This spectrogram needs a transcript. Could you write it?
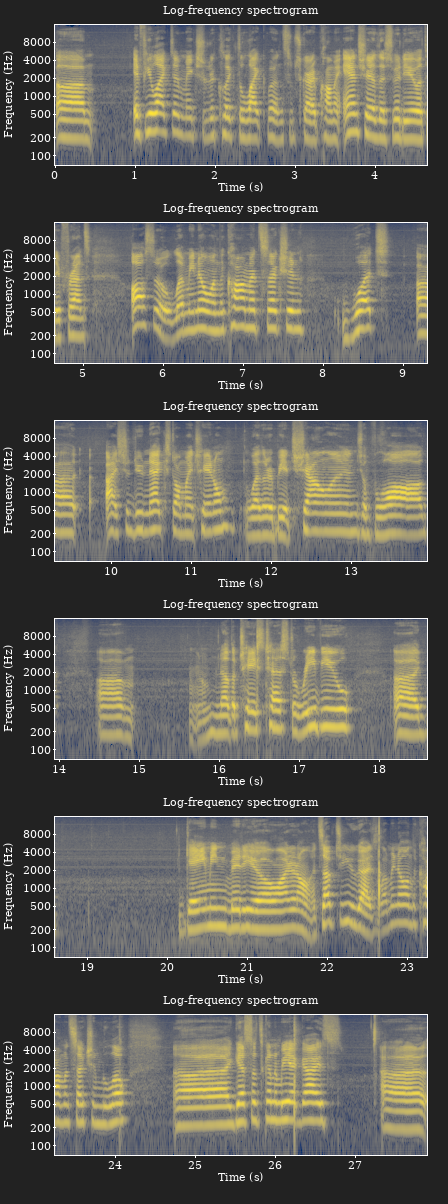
Um, if you liked it, make sure to click the like button, subscribe, comment, and share this video with your friends. Also, let me know in the comments section what uh, I should do next on my channel, whether it be a challenge, a vlog, um, another taste test, a review, a gaming video, I don't know. It's up to you guys. Let me know in the comment section below. Uh, I guess that's going to be it, guys. Uh,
